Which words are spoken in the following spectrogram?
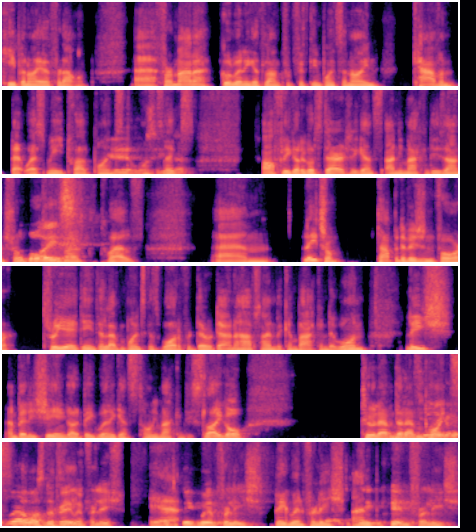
Keep an eye out for that one. Uh, Fermanagh, good winning against Longford, 15 points to nine. Cavan bet Westmeath, 12 points yeah, to 1 6. Offaly got a good start against Andy McEntee's Antrim. Oh boys. 12 to 12. Um, Leitrim, top of Division 4, 318 to 11 points against Waterford. They were down a half time. They came back and they won. Laois and Billy Sheehan got a big win against Tony McEntee Sligo. 211 to 11 points. Well, wasn't it? Great win for Laois. Yeah. big win for Laois. Big win for Laois. big win for Laois.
